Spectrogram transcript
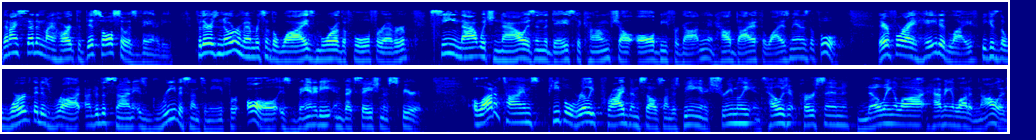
Then I said in my heart that this also is vanity. For there is no remembrance of the wise, more of the fool forever. Seeing that which now is in the days to come shall all be forgotten, and how dieth the wise man as the fool. Therefore I hated life, because the work that is wrought under the sun is grievous unto me, for all is vanity and vexation of spirit a lot of times people really pride themselves on just being an extremely intelligent person, knowing a lot, having a lot of knowledge.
